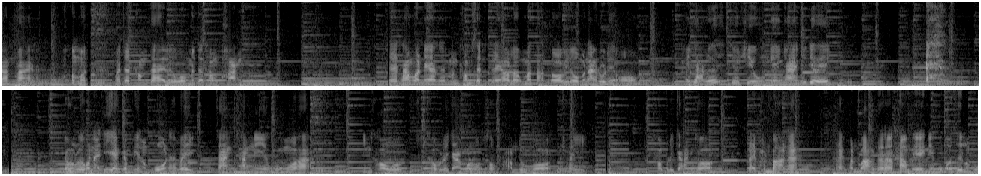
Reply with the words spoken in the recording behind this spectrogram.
ดันมากนะว่ามันมันจะทำได้หรือว่ามันจะทำพัง แต่ถ้าวันนี้ที่มันทำเสร็จแล้วแล้วมาตัดต่อวิดีโอมานั่งดูเลยอ๋อไม่ยากเลยชิวๆง่ายๆนิดเดียวเองแต่เพื่อนๆคนไหนที่อยากจะเปลี่ยนลำโพงถ้าไปจ้างช่างนี่ผมว่าจริงเขาที่เข้าบริการผมลองสอบถามดูก็ใช้เข้าบริการก็ หลายพันบาทนะหลายพันบาทแต่ถ้าทำเองเนี่ยผมก็ซื้อลำโพ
